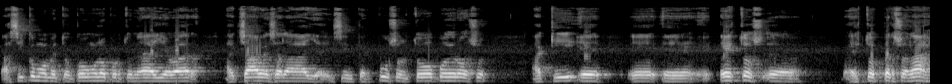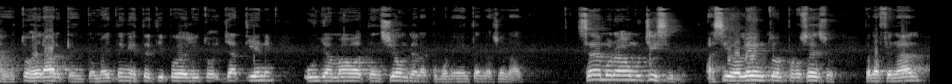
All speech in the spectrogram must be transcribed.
así como me tocó una oportunidad llevar a Chávez a la Haya y se interpuso el Todopoderoso, aquí eh, eh, eh, estos, estos personajes, estos jerarcas que cometen este tipo de delitos ya tienen un llamado a atención de la comunidad internacional. Se ha demorado muchísimo, ha sido lento el proceso, pero al final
